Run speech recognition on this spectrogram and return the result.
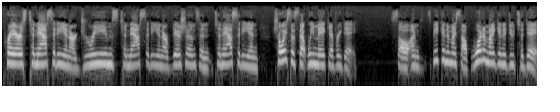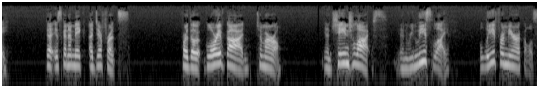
prayers, tenacity in our dreams, tenacity in our visions, and tenacity in choices that we make every day. So I'm speaking to myself, what am I going to do today that is going to make a difference for the glory of God tomorrow? And change lives and release life, believe for miracles.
